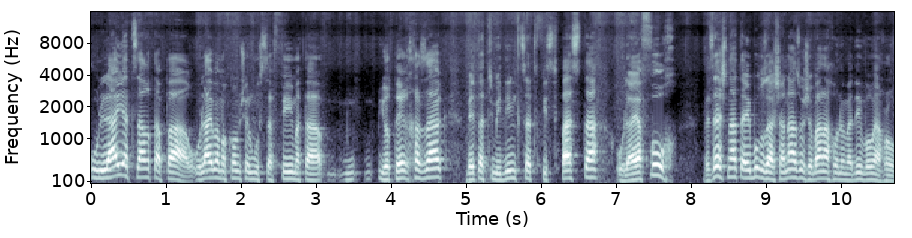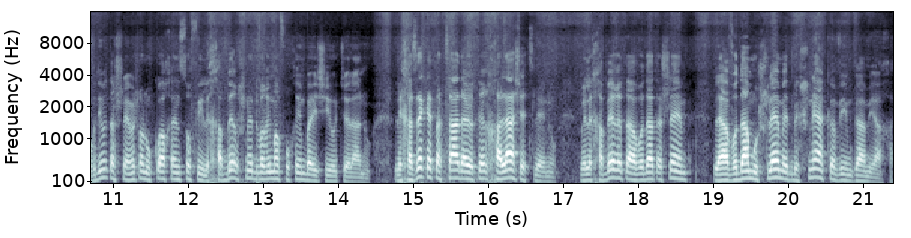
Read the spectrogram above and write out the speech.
אולי יצרת פער, אולי במקום של מוספים אתה יותר חזק ואת התמידים קצת פספסת, אולי הפוך. וזה שנת העיבור, זה השנה הזו שבה אנחנו נמדים ואומרים, אנחנו עובדים את השם, יש לנו כוח אינסופי לחבר שני דברים הפוכים באישיות שלנו, לחזק את הצד היותר חלש אצלנו ולחבר את עבודת השם לעבודה מושלמת בשני הקווים גם יחד.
